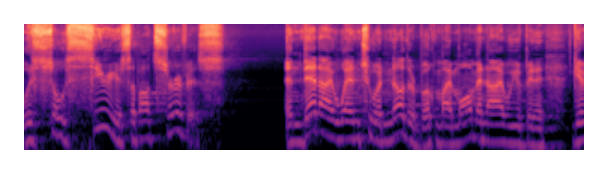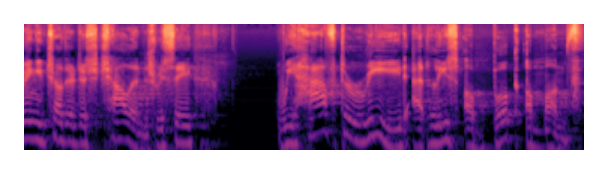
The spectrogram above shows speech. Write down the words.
was so serious about service. And then I went to another book. My mom and I, we've been giving each other this challenge. We say, we have to read at least a book a month.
